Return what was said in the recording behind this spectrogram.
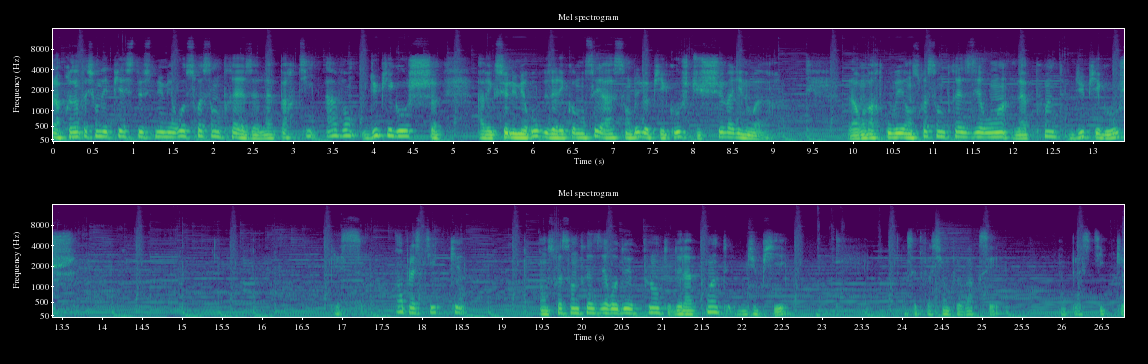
Alors, présentation des pièces de ce numéro 73, la partie avant du pied gauche. Avec ce numéro, vous allez commencer à assembler le pied gauche du chevalier noir. Alors, on va retrouver en 7301 la pointe du pied gauche. Pièce en plastique. En 7302, plante de la pointe du pied. Cette fois-ci, on peut voir que c'est un plastique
